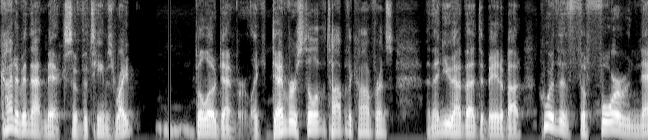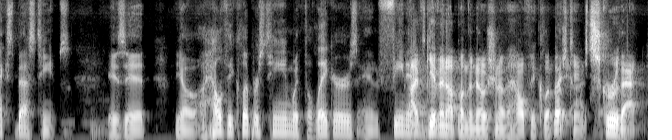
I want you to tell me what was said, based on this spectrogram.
kind of in that mix of the teams right below Denver. Like Denver's still at the top of the conference, and then you have that debate about who are the the four next best teams. Is it you know a healthy Clippers team with the Lakers and Phoenix? I've given up on the notion of a healthy Clippers but, team. Screw that.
